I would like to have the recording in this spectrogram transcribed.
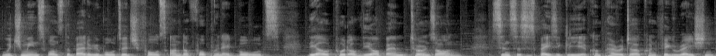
Which means once the battery voltage falls under 4.8 volts, the output of the op amp turns on, since this is basically a comparator configuration.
